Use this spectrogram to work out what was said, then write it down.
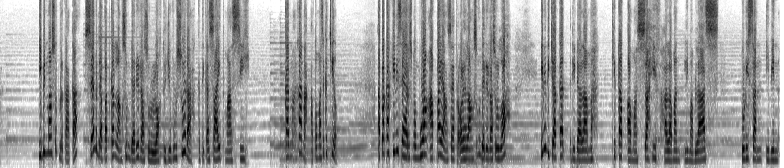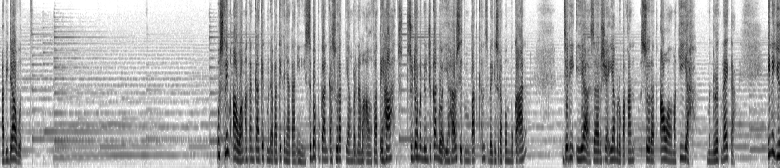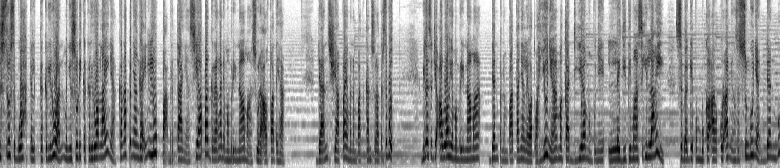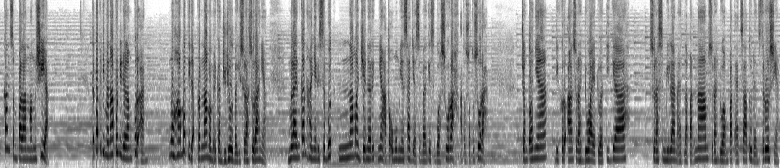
Ibn Masud berkata, saya mendapatkan langsung dari Rasulullah 70 surah ketika Said masih kanak-kanak atau masih kecil. Apakah kini saya harus membuang apa yang saya peroleh langsung dari Rasulullah? Ini dicatat di dalam kitab Al-Masahif halaman 15, tulisan Ibn Abi Dawud. Muslim awam akan kaget mendapati kenyataan ini, sebab bukankah surat yang bernama Al-Fatihah sudah menunjukkan bahwa ia harus ditempatkan sebagai surat pembukaan jadi iya, seharusnya ia merupakan surat awal makiyah menurut mereka. Ini justru sebuah ke kekeliruan menyusuli kekeliruan lainnya karena penyangga ini lupa bertanya siapa gerangan yang memberi nama surah Al-Fatihah dan siapa yang menempatkan surat tersebut. Bila saja Allah yang memberi nama dan penempatannya lewat wahyunya, maka dia mempunyai legitimasi ilahi sebagai pembuka Al-Quran yang sesungguhnya dan bukan sempalan manusia. Tetapi di mana pun di dalam Quran, Muhammad tidak pernah memberikan judul bagi surah-surahnya, melainkan hanya disebut nama generiknya atau umumnya saja sebagai sebuah surah atau suatu surah. Contohnya di Quran surah 2 ayat 23, surah 9 ayat 86, surah 24 ayat 1 dan seterusnya.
